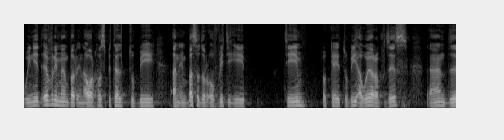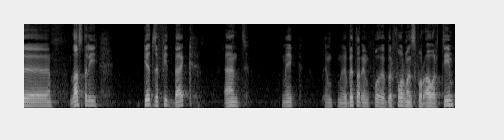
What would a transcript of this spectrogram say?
We need every member in our hospital to be an ambassador of VTE team, okay, to be aware of this. And uh, lastly, get the feedback and make better performance for our team,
